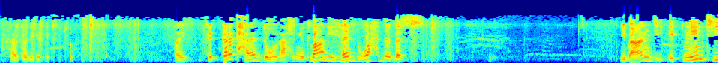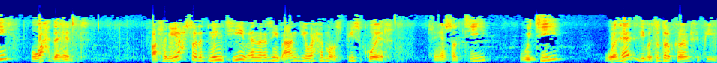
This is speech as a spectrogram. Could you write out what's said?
الحالات دي كانت X بصفر طيب. في الثلاث حالات دول عشان يطلع لي head واحدة بس يبقى عندي اتنين T وواحدة head فعشان يحصل اتنين T يبقى أنا لازم يبقى عندي واحد ناقص P square عشان يحصل T و T و head يبقى تضرب كمان في P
